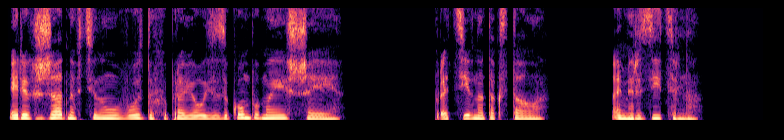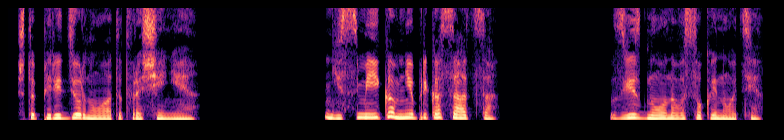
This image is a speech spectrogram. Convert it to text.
Эрих жадно втянул воздух и провел языком по моей шее. Противно так стало. Омерзительно. Что передёрнуло от отвращения. «Не смей ко мне прикасаться!» Звизгнула на высокой ноте.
